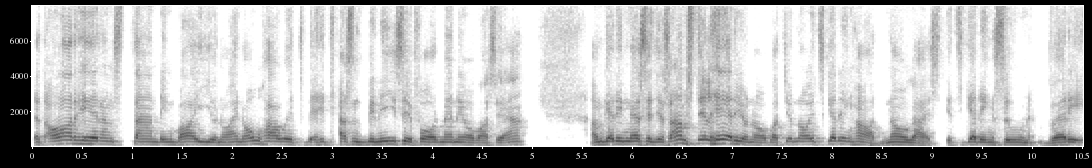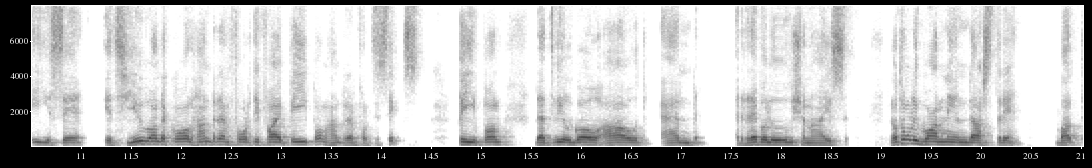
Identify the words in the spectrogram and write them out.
that are here and standing by, you know, I know how it, it hasn't been easy for many of us, yeah. I'm getting messages. I'm still here, you know, but you know, it's getting hard. No, guys, it's getting soon very easy. It's you on the call, 145 people, 146 people that will go out and revolutionize not only one industry, but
